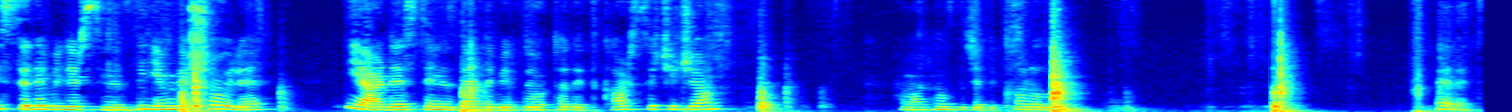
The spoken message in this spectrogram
hissedebilirsiniz diyeyim ve şöyle diğer destenizden de bir 4 adet kart seçeceğim. Hemen hızlıca bir karalım. Evet.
